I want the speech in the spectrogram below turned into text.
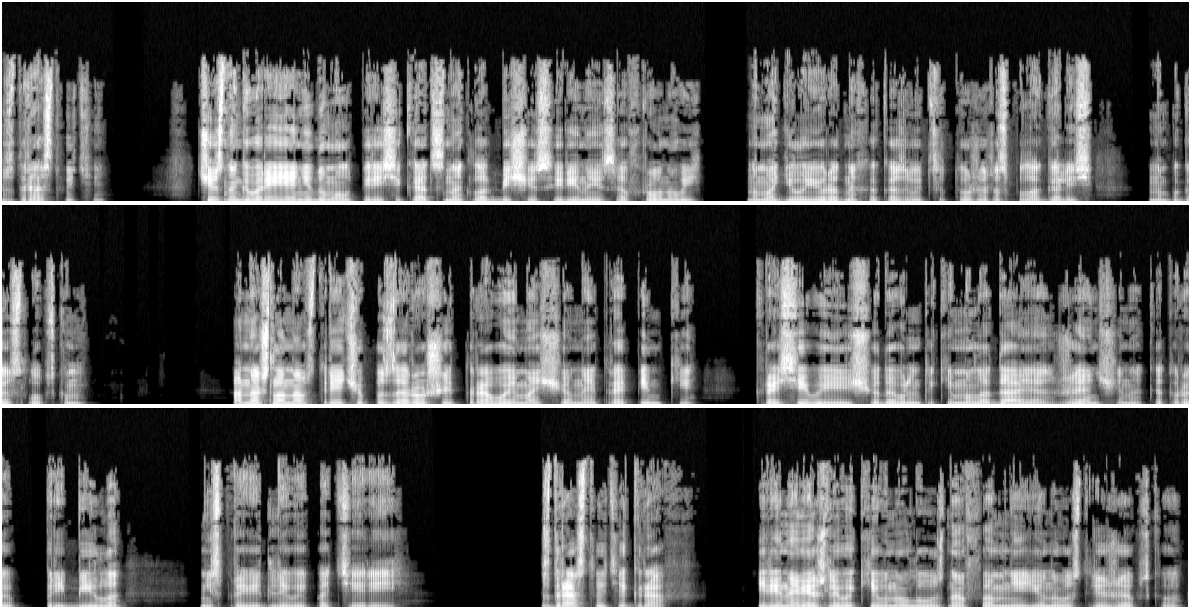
«Здравствуйте». Честно говоря, я не думал пересекаться на кладбище с Ириной Сафроновой, но могилы ее родных, оказывается, тоже располагались на Богословском. Она шла навстречу по заросшей травой мощенной тропинке, красивая и еще довольно-таки молодая женщина, которую прибила несправедливой потерей. «Здравствуйте, граф». Ирина вежливо кивнула, узнав во мне юного Стрижевского,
